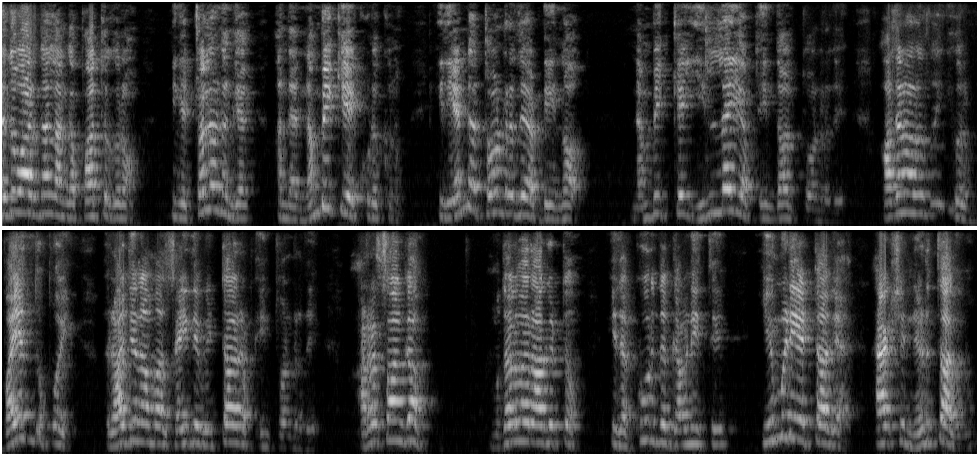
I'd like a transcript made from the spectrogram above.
எதுவா இருந்தாலும் நாங்க பார்த்துக்கிறோம். நீங்க சொல்லணுங்க அந்த நம்பிக்கையை கொடுக்கணும். இது என்ன தோன்றது அப்படின்னா நம்பிக்கை இல்லை அப்படின்னு தான் தோன்றது. அதனாலதான் இவர் பயந்து போய் ராஜினாமா செய்து விட்டார் அப்படின்னு தோன்றது. அரசாங்கம் முதல்வராகட்டும் இதை கூர்ந்து கவனித்து இம்மிடியட்டாக ஆக்ஷன் எடுத்தாகணும்.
